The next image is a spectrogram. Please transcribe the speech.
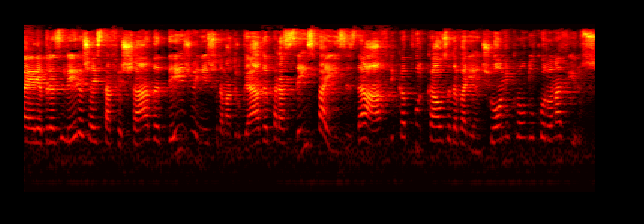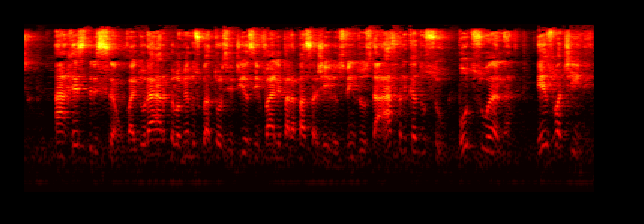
aérea brasileira já está fechada desde o início da madrugada para seis países da África por causa da variante Ômicron do coronavírus. A restrição vai durar pelo menos 14 dias e vale para passageiros vindos da África do Sul, Botsuana, Eswatini,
